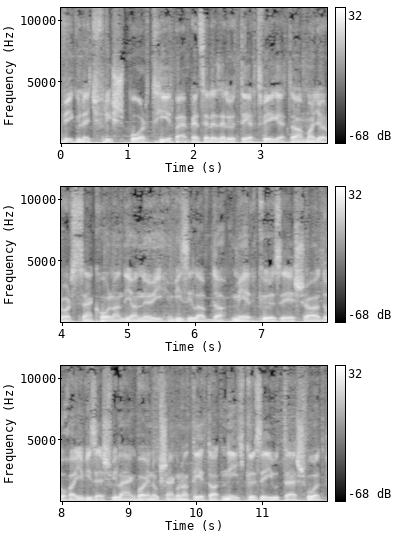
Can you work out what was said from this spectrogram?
Végül egy friss sport, hír pár perccel ezelőtt ért véget a Magyarország-Hollandia női vízilabda mérkőzés. A Dohai vizes világbajnokságon a téta négy közé jutás volt,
